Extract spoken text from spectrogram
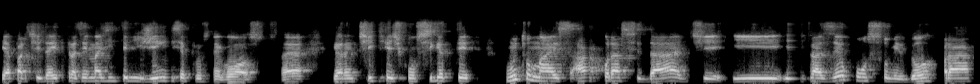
e a partir daí trazer mais inteligência para os negócios, né? Garantir que a gente consiga ter muito mais acuracidade e, e trazer o consumidor para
